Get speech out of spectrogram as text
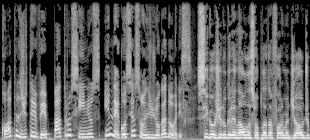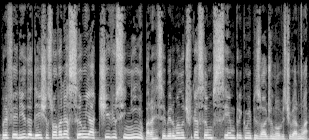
cotas de TV, patrocínios e negociações de jogadores. Siga o Giro Grenal na sua plataforma de áudio preferida, deixe sua avaliação e ative o sininho para receber uma notificação sempre que um episódio novo estiver no ar.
